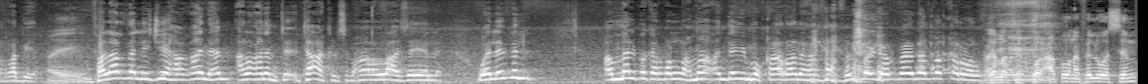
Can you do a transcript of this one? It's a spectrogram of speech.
الربيع. أي. فالأرض اللي يجيها غنم الغنم تأكل سبحان الله زي ال... والإبل. أما البقر والله ما عندي أي مقارنة في البقر بين البقر والغنم. يلا تكون أعطونا في الوسم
